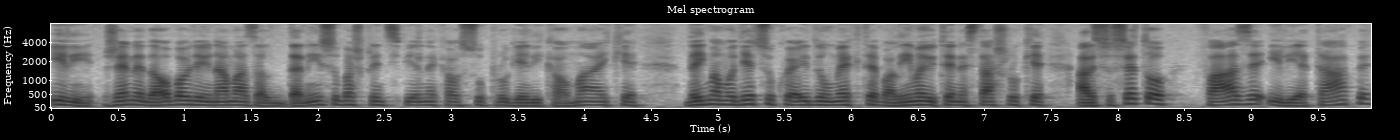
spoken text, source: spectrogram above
ili žene da obavljaju namaz, ali da nisu baš principijelne kao supruge ili kao majke, da imamo djecu koja idu u mekteb, ali imaju te nestašluke, ali su sve to faze ili etape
